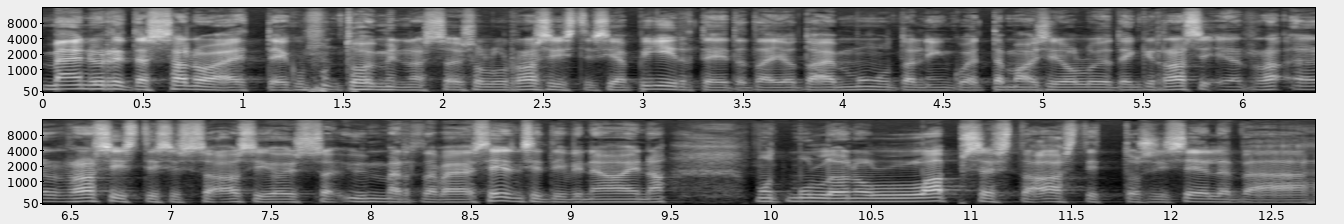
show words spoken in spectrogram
mä en yritä sanoa, ettei kun mun toiminnassa olisi ollut rasistisia piirteitä tai jotain muuta, niin kuin, että mä olisin ollut jotenkin rasi, ra, rasistisissa asioissa ymmärtävä ja sensitiivinen aina, mutta mulle on ollut lapsesta asti tosi selvää,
